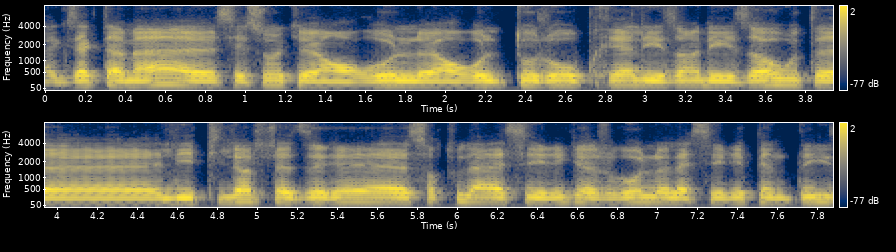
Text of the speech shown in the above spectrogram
exactement. Euh, c'est sûr qu'on roule, on roule toujours près les uns des autres. Euh, les pilotes, je te dirais, euh, surtout dans la série que je roule, la série Pinties,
